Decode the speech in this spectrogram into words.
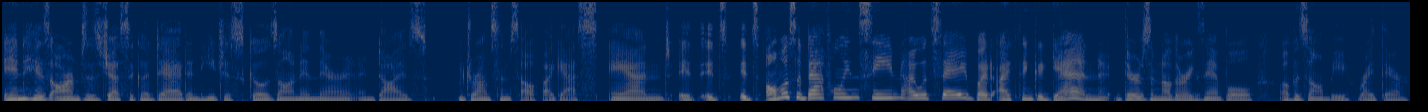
in his arms is Jessica dead, and he just goes on in there and dies, drowns himself, I guess. And it, it's it's almost a baffling scene, I would say. But I think again, there's another example of a zombie right there.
